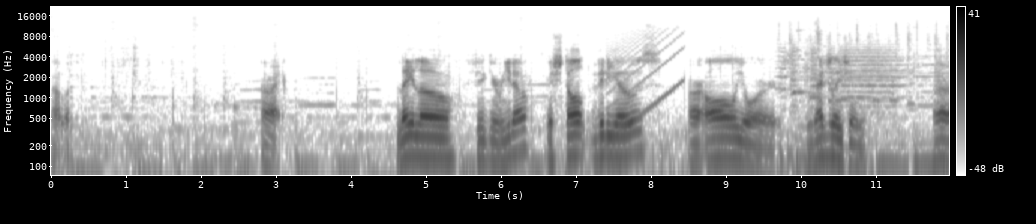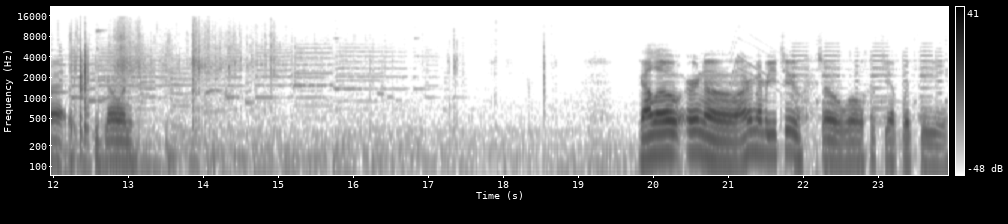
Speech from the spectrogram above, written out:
not look. Alright. Lalo Figurito. Gestalt videos are all yours. Congratulations. Alright, keep going. Gallo Erno, I remember you too. So we'll hook you up with the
